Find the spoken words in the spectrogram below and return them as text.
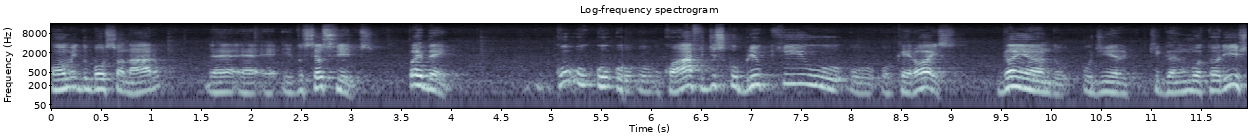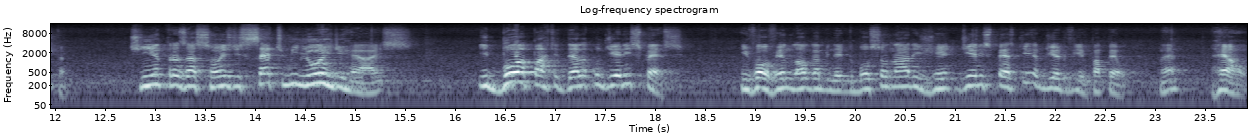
homem do Bolsonaro é, é, é, e dos seus filhos. Pois bem, o, o, o, o COAF descobriu que o, o, o Queiroz, ganhando o dinheiro que ganha um motorista, tinha transações de 7 milhões de reais e boa parte dela com dinheiro em espécie, envolvendo lá o gabinete do Bolsonaro e gente, dinheiro em espécie, dinheiro, dinheiro via papel, né, real,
